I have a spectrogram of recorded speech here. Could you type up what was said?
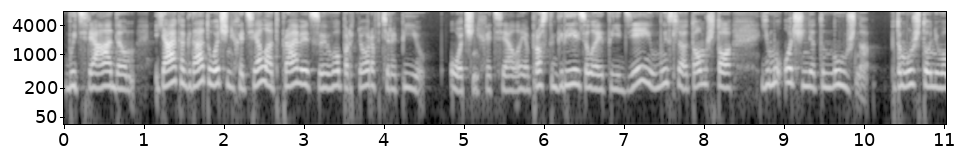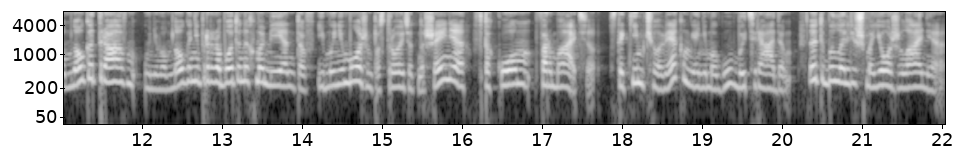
быть рядом. Я когда-то очень хотела отправить своего партнера в терапию, очень хотела. Я просто грезила этой идеей, мыслью о том, что ему очень это нужно, потому что у него много травм, у него много непроработанных моментов, и мы не можем построить отношения в таком формате. С таким человеком я не могу быть рядом. Но это было лишь мое желание.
